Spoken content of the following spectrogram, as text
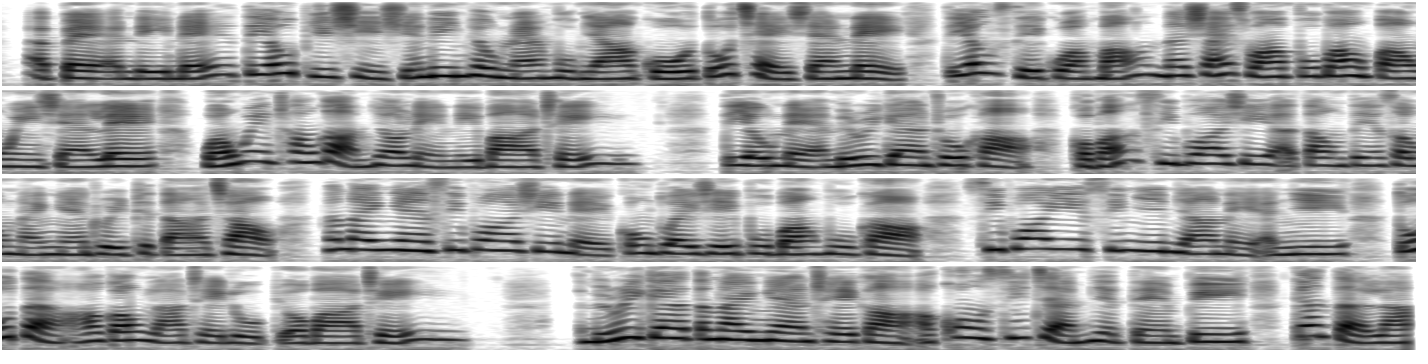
။အပယ်အနေနဲ့တရုတ်ပြည်ရှိရင်းနှီးမြှုပ်နှံမှုများကိုတိုးချဲ့ရန်နဲ့တရုတ်ဈေးကွက်မှာနှဆိုင်စွာပူးပေါင်းပါဝင်ရန်လဲဝန်ဝင်ထောင်းကမျှော်လင့်နေပါတယ်။ တရုတ်နဲ့အမေရိကန်တို့ကကမ္ဘာစီးပွားရေးအတောင်တင်ဆုံးနိုင်ငံတွေဖြစ်တာကြောင့်နှစ်နိုင်ငံစီးပွားရေးနဲ့ကုန်သွယ်ရေးပူးပေါင်းမှုကစီးပွားရေးစည်းမျဉ်းများနဲ့အညီတိုးတက်အားကောင်းလာတယ်လို့ပြောပါတယ်။ အမေရိကန်တနိုင်ငံထဲကအခွန်စည်းကြံမြင့်တင်ပြီးကန့်သက်လာ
